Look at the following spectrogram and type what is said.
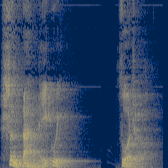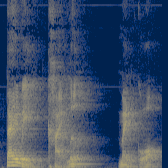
圣诞玫瑰，作者戴维·凯勒。美国，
